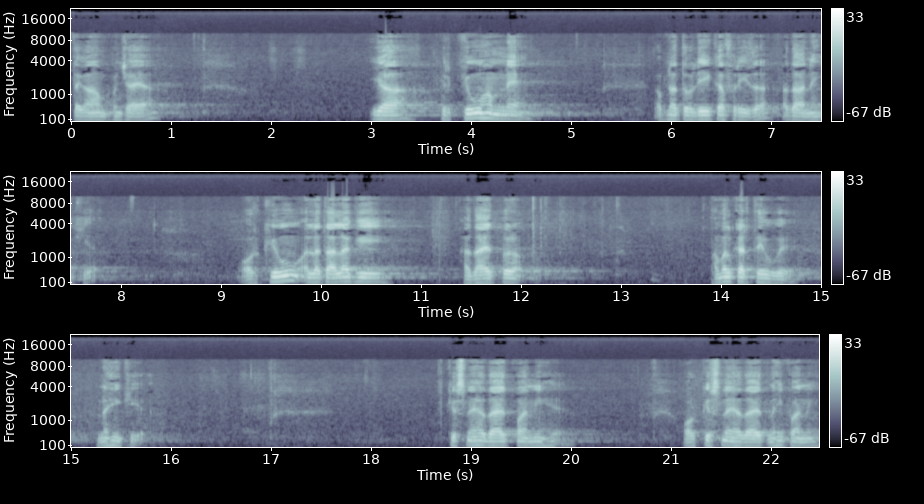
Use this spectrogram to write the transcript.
پیغام پہنچایا؟ یا پھر کیوں ہم نے اپنا تبلیغ کا فریضہ ادا نہیں کیا؟ اور کیوں اللہ تعالیٰ کی ہدایت پر عمل کرتے ہوئے نہیں کیا؟ کس نے ہدایت پانی ہے اور کس نے ہدایت نہیں پانی؟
